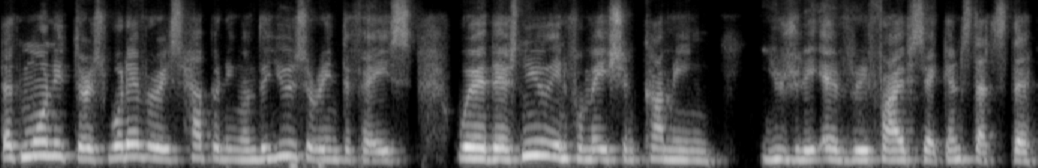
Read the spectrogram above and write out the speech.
that monitors whatever is happening on the user interface where there's new information coming usually every five seconds. That's the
